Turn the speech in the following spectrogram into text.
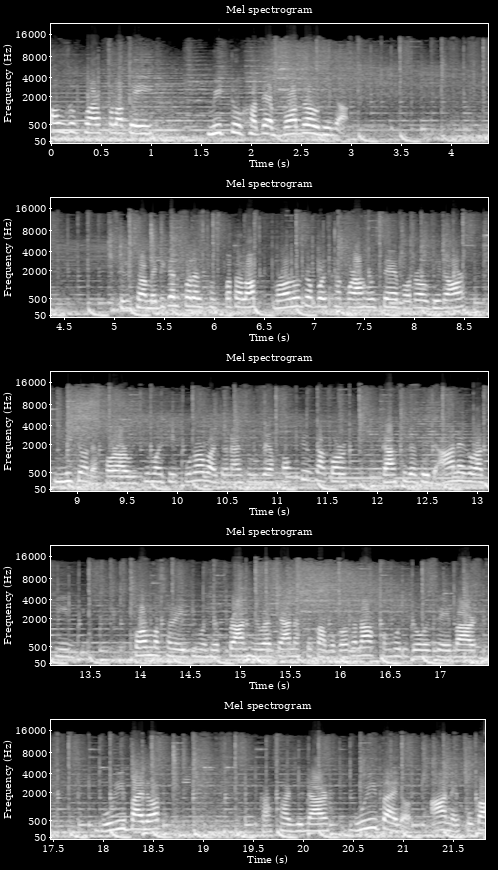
সংযোগ হোৱাৰ ফলতেই ঘটে বদৰ দিনত শিলচৰ মেডিকেল কলেজ হস্পিটেলত মৰণোত্তৰ পৰীক্ষা কৰা হৈছে বতৰ দিনৰ মৃতদেহৰ আৰু ইতিমধ্যে পুনৰবাৰ জনাইছো যে শক্তি বিভাগৰ গাফিলতিত আন এগৰাকী কৰ্মচাৰী ইতিমধ্যে প্ৰাণ হেৰুৱাইছে আন এশোকা ঘটনা সংঘটিত হৈছে। এইবাৰ বুঢ়ীবাইলত কাছাৰ জিলাৰ বুঢ়ীবাইলত আন এশোকা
